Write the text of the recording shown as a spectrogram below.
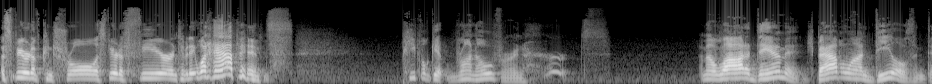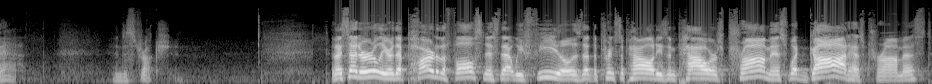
a spirit of control, a spirit of fear intimidation. What happens? People get run over and hurt. I mean, a lot of damage. Babylon deals in death and destruction. And I said earlier that part of the falseness that we feel is that the principalities and powers promise what God has promised,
